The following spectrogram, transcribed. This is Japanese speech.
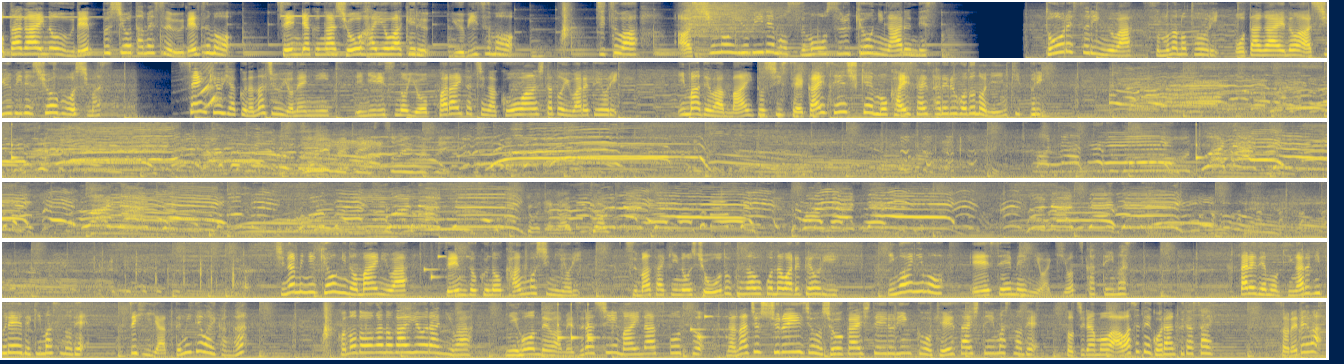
お互いの腕っぷしを試す腕相撲。戦略が勝敗を分ける指相撲。実は足の指でも相撲をする競技があるんです。トーレスリングはその名の通りお互いの足指で勝負をします。1974年にイギリスの酔っ払いたちが考案したと言われており今では毎年世界選手権も開催されるほどの人気っぷり。ちなみに競技の前には専属の看護師によりつま先の消毒が行われており意外にも衛生面には気を使っています。誰でも気軽にプレイできますので是非やってみてはいかが。この動画の概要欄には日本では珍しいマイナースポーツを70種類以上紹介しているリンクを掲載していますのでそちらも併せてご覧ください。それでは。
